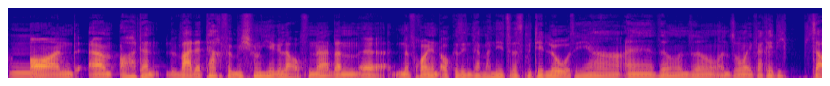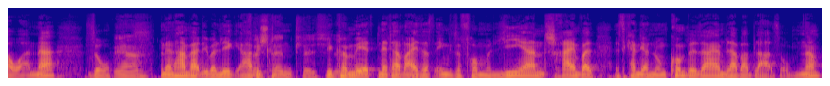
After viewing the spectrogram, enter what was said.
Mhm. Und ähm, oh, dann war der Tag für mich schon hier gelaufen. Ne? Dann äh, eine Freundin hat auch gesehen, sag mal, Nils, was ist mit dir los? Ja, äh, so und so und so. Ich war richtig sauer, ne? So. Ja. Und dann haben wir halt überlegt, ah, wie, können- wie ja. können wir jetzt netterweise das irgendwie so formulieren, schreiben, weil es kann ja auch nur ein Kumpel sein, bla bla bla so, ne?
